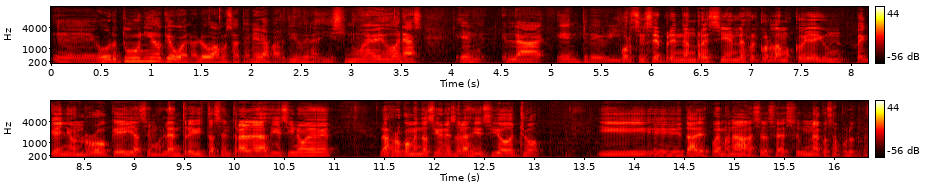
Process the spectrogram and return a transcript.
eh, Ortuño, que bueno, lo vamos a tener a partir de las 19 horas en la entrevista. Por si se prenden recién, les recordamos que hoy hay un pequeño enroque y hacemos la entrevista central a las 19, las recomendaciones a las 18 y eh, tal, después más nada, o sea, es una cosa por otra.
